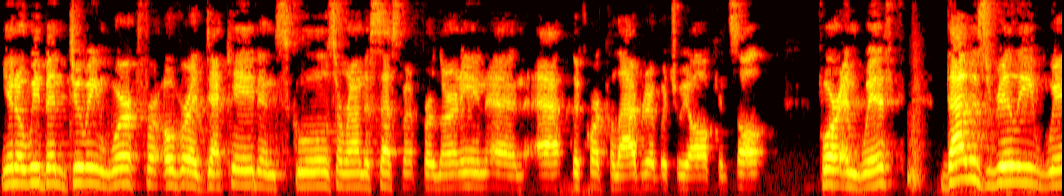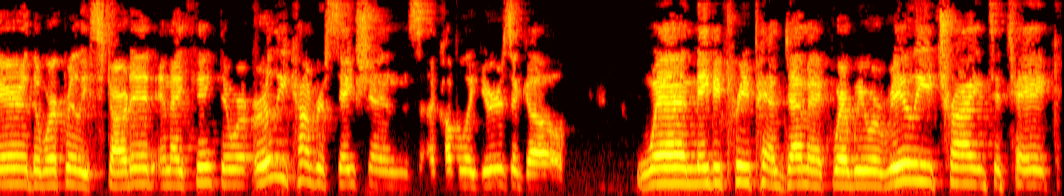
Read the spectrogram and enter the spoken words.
you know, we've been doing work for over a decade in schools around assessment for learning and at the Core Collaborative, which we all consult for and with. That was really where the work really started. And I think there were early conversations a couple of years ago when maybe pre pandemic, where we were really trying to take,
